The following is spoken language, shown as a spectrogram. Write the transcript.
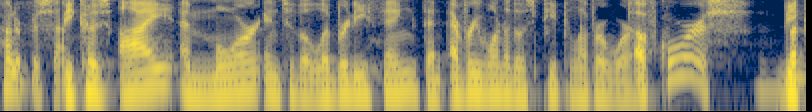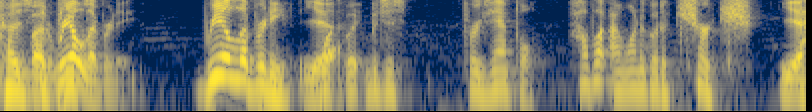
100%. Because I am more into the liberty thing than every one of those people ever were. Of course, Because but, the real peop- liberty. Real liberty. Yeah. What- but just for example, how about I want to go to church, Yeah,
